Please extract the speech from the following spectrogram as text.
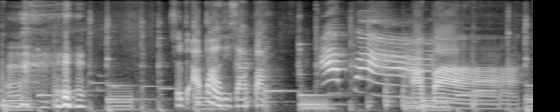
솔리피 아빠 어디 있어 아빠 아빠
